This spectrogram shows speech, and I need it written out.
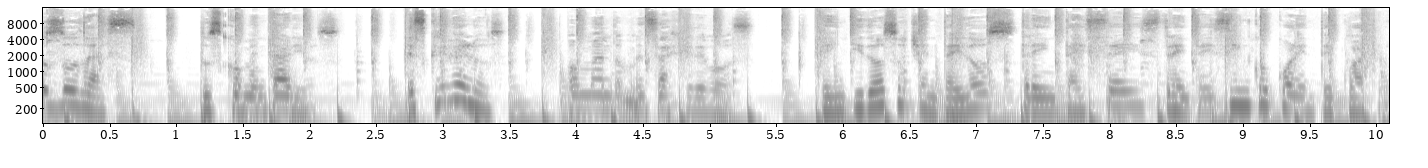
Tus dudas, tus comentarios, escríbelos o manda un mensaje de voz. 2282 36 35 44.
